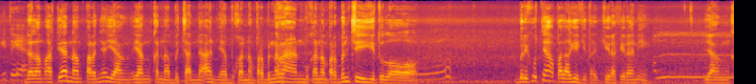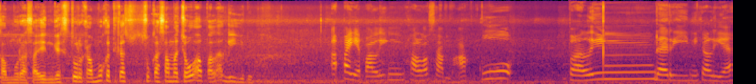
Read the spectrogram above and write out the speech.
gitu ya? dalam artian namparnya yang yang kena bercandaan ya bukan nampar beneran bukan nampar benci gitu loh. Uh, berikutnya apalagi kita kira-kira nih? Hmm, yang kamu rasain gestur kamu ketika suka sama cowok apalagi gitu? Apa ya paling kalau sama aku paling dari ini kali ya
